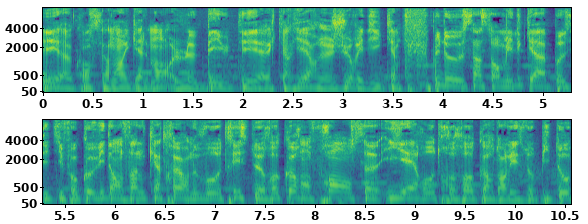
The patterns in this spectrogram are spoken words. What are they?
et euh, concernant également le BUT euh, carrière juridique. Plus de 500 000 cas positifs au Covid en 24 heures. Nouveau triste record en France. Hier, autre record dans les hôpitaux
